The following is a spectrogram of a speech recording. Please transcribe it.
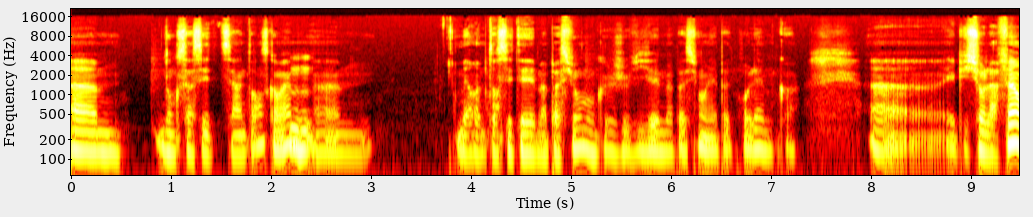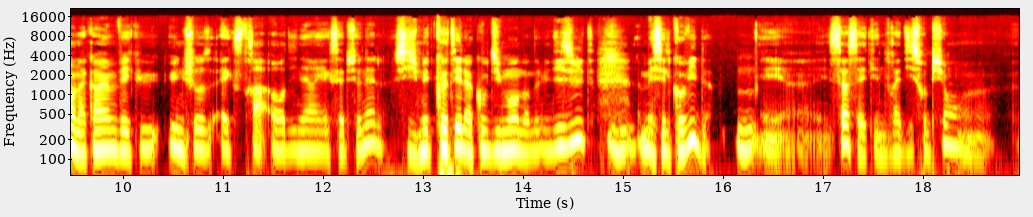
Euh, donc ça, c'est intense quand même. Mhm. Euh, mais en même temps, c'était ma passion, donc je vivais ma passion, il n'y a pas de problème. Quoi. Euh, et puis sur la fin, on a quand même vécu une chose extraordinaire et exceptionnelle. Si je mets de côté la Coupe du Monde en 2018, Mhm. mais c'est le Covid. Et, euh, et ça, ça a été une vraie disruption euh,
